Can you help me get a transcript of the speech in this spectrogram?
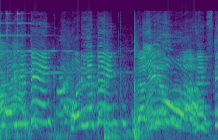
What do you think? What do you think? Does it? Ew. Does it sting?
